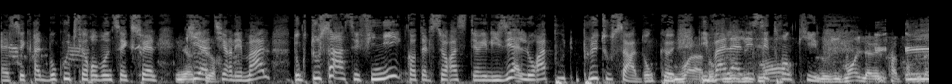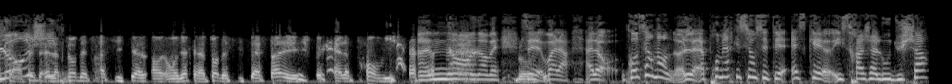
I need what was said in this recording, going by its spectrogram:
elle sécrète beaucoup de phéromones sexuels Bien qui sûr. attirent les mâles. Donc tout ça, c'est fini. Quand elle sera stérilisée, elle n'aura plus, tout ça. Donc euh, Voilà, il donc va la laisser tranquille. Logiquement, il la laissera tranquille. elle a peur d'être assistée. à- on va dire qu'elle a peur d'assister à ça et elle a pas envie. Ah, non, non, mais Donc- voilà. Alors concernant la première question, c'était est-ce qu'il sera jaloux du chat?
